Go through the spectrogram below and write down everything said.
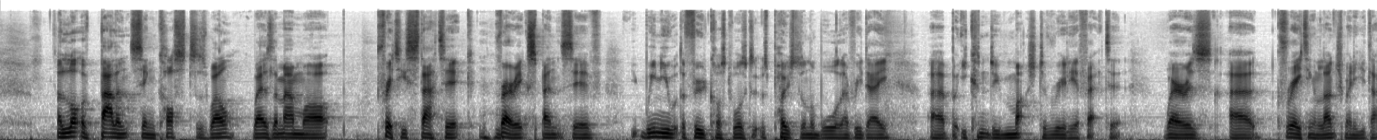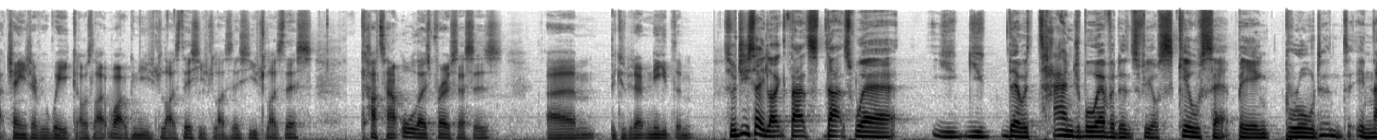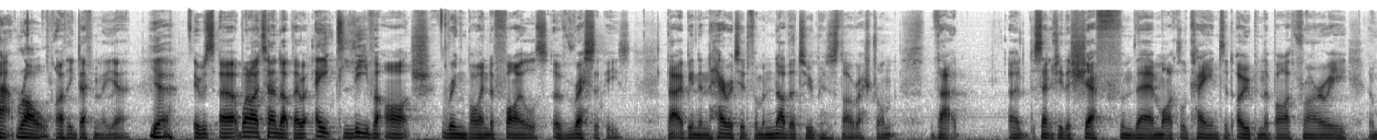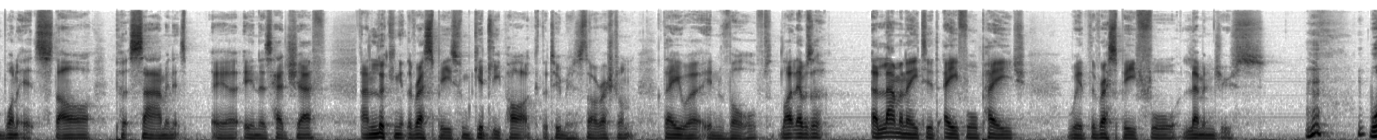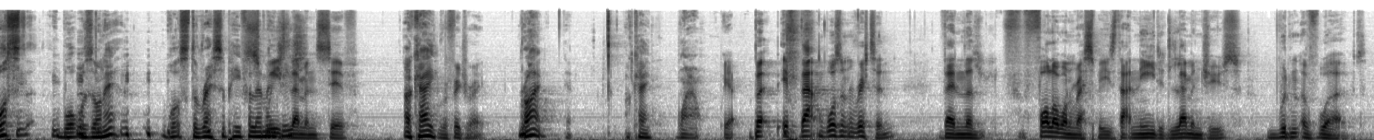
a lot of balancing costs as well. Whereas Le Manoir, pretty static, very expensive. We knew what the food cost was because it was posted on the wall every day, uh, but you couldn't do much to really affect it. Whereas uh, creating a lunch menu that changed every week, I was like, right, we can utilize this, utilize this, utilize this, cut out all those processes um, because we don't need them. So would you say like that's that's where you you there was tangible evidence for your skill set being broadened in that role? I think definitely, yeah. Yeah. It was uh, when I turned up. There were eight lever arch ring binder files of recipes that had been inherited from another two Michelin star restaurant. That uh, essentially the chef from there, Michael Caines, had opened the Bath Priory and wanted its star, put Sam in its uh, in as head chef. And looking at the recipes from Gidleigh Park, the two Michelin star restaurant, they were involved. Like there was a, a laminated A4 page with the recipe for lemon juice. What's the- what was on it? What's the recipe for lemon Squeeze juice? lemon sieve, Okay. refrigerate. Right. Yeah. Okay. Wow. Yeah, but if that wasn't written, then the f- follow-on recipes that needed lemon juice wouldn't have worked.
